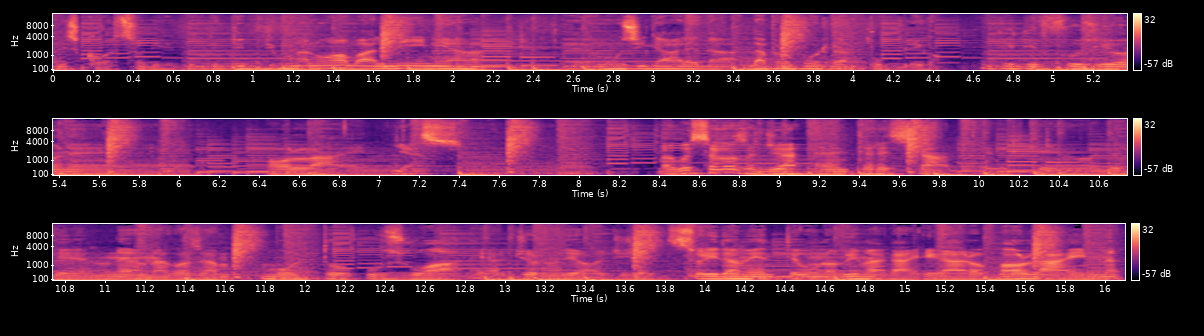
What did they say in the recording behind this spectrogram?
discorso di, di- di una nuova linea eh, musicale da, da proporre al pubblico. di diffusione online. Yes. Ma questa cosa già è interessante perché voglio dire, non è una cosa molto usuale al giorno di oggi. Cioè, solitamente uno prima carica la roba online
